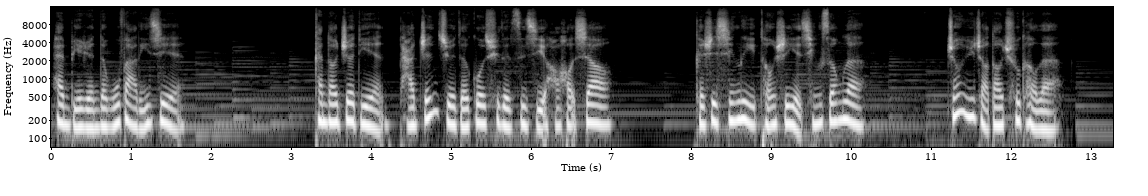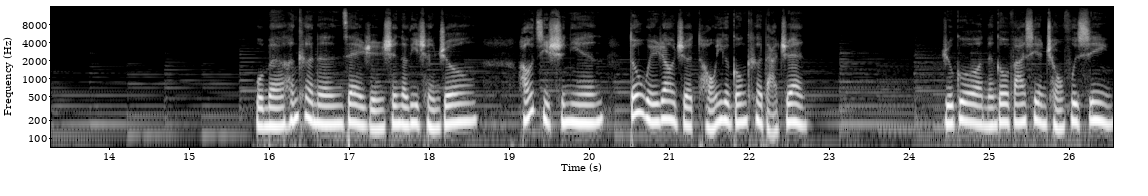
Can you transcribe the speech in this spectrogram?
和别人的无法理解。看到这点，他真觉得过去的自己好好笑，可是心里同时也轻松了，终于找到出口了。我们很可能在人生的历程中，好几十年都围绕着同一个功课打转。如果能够发现重复性，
